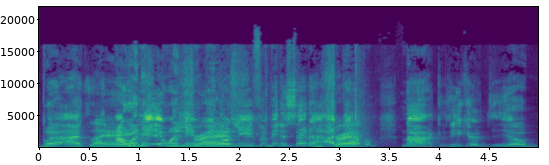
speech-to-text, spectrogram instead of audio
But I, Like, I wouldn't. It wouldn't even trash. be no need for me to say that. I dap him, nah, because he could. He'll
